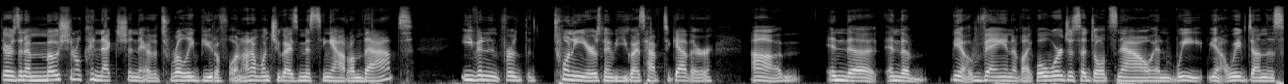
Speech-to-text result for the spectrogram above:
there's an emotional connection there that's really beautiful. And I don't want you guys missing out on that, even for the 20 years maybe you guys have together. Um, in the in the you know vein of like, well, we're just adults now, and we you know we've done this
